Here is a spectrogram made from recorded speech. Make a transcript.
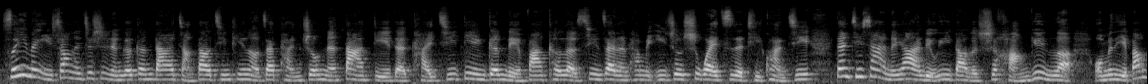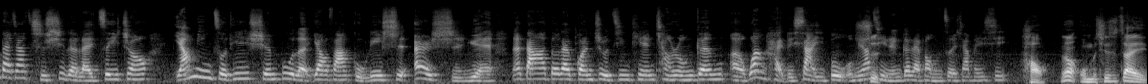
所以呢，以上呢就是仁哥跟大家讲到今天呢，在盘中呢大跌的台积电跟联发科了。现在呢，他们依旧是外资的提款机，但接下来呢，要来留意到的是航运了。我们也帮大家持续的来追踪。杨明昨天宣布了要发股利是二十元，那大家都在关注今天长荣跟呃万海的下一步，我们要请仁哥来帮我们做一下分析。好，那我们其实，在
